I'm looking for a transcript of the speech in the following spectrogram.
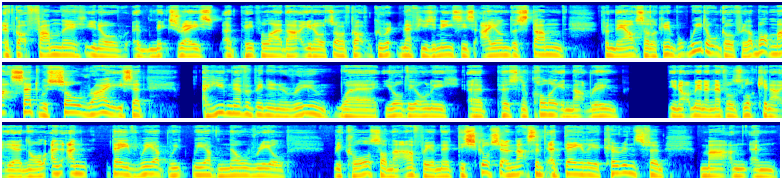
I've got family, you know, uh, mixed race uh, people like that. You know, so I've got nephews and nieces. I understand from the outside looking in, but we don't go through that. What Matt said was so right. He said, "Have you never been in a room where you're the only uh, person of color in that room?" You know what I mean? And everyone's looking at you and all. And, and Dave, we have we, we have no real recourse on that, have we? And the discussion, and that's a, a daily occurrence from Matt and, and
